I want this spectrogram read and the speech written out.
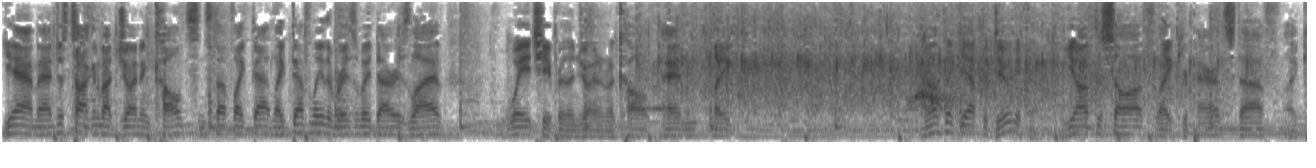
Yeah, man, just talking about joining cults and stuff like that. Like, definitely the Razorblade Diaries Live, way cheaper than joining a cult. And, like, I don't think you have to do anything. You don't have to sell off, like, your parents' stuff. Like,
